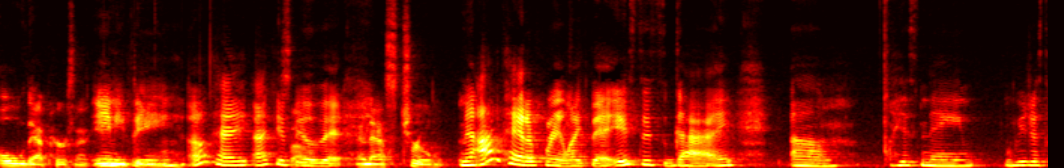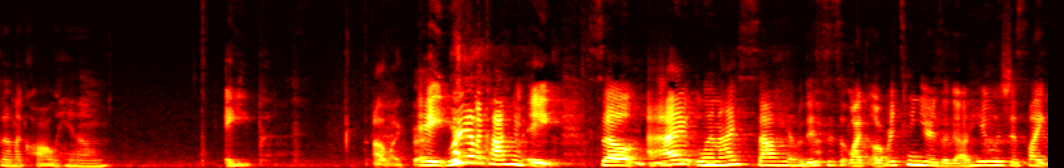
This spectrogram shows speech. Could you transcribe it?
owe that person anything, Anything. Okay, I can So. feel that. and that's true. Now I've had a friend like that. It's this guy. Um, his name. We're just gonna call him Ape. I like that. Ape. We're gonna call him Ape. So I, when I saw him, this is like over ten years ago. He was just like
